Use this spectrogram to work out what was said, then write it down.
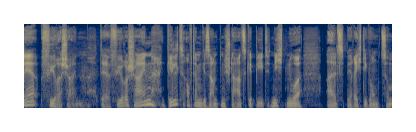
Der Führerschein. Der Führerschein gilt auf dem gesamten Staatsgebiet nicht nur als Berechtigung zum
